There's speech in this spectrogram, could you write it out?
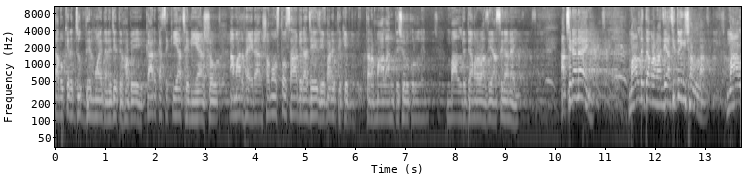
তাবুকের যুদ্ধের ময়দানে যেতে হবে। কার কাছে কি আছে নিয়ে আসো? আমার ভাইরা, সমস্ত সাহাবীরা যে যে বাড়ি থেকে তারা মাল আনতে শুরু করলেন। মাল দিতে আমরা রাজি আছি না নাই? আছি না নাই? মাল দিতে আমরা রাজি আছি তো ইনশাল্লাহ। মাল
